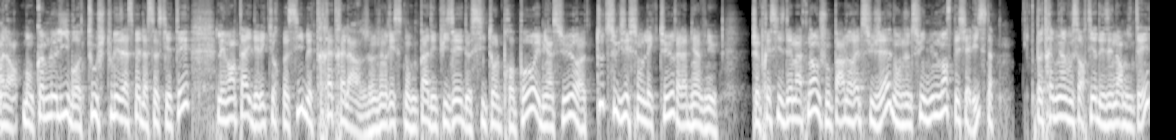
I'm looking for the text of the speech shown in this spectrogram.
Alors, bon, comme le libre touche tous les aspects de la société, l'éventail des lectures possibles est très très large. Je ne risque donc pas d'épuiser de sitôt le propos, et bien sûr, toute suggestion de lecture est la bienvenue. Je précise dès maintenant que je vous parlerai de sujets dont je ne suis nullement spécialiste, peut très bien vous sortir des énormités,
